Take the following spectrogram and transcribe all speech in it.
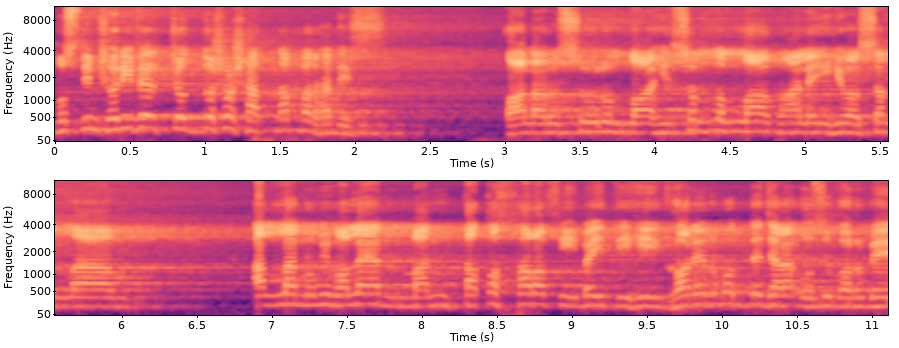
মুসলিম শরীফের চোদ্দশো সাত নম্বর হাদিস قال رسول الله صلى الله عليه وسلم আল্লাহ নবী বলেন, মান ফি বাইতিহি ঘরের মধ্যে যারা অজু করবে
